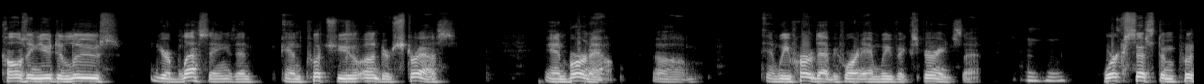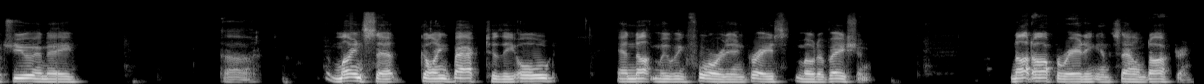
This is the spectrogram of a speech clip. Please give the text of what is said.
causing you to lose your blessings and and put you under stress and burnout. Um, and we've heard that before, and we've experienced that. hmm Work system puts you in a uh, mindset going back to the old and not moving forward in grace motivation, not operating in sound doctrine.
